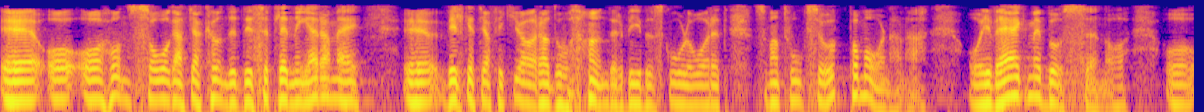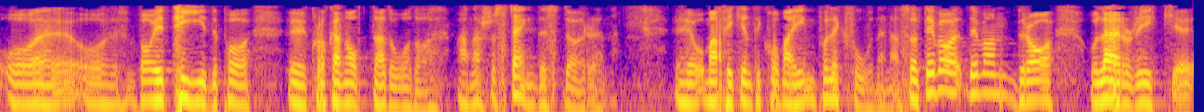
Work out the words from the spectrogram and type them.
Eh, och, och, hon såg att jag kunde disciplinera mig, eh, vilket jag fick göra då under bibelskoleåret. Så man tog sig upp på morgnarna och iväg med bussen och, och, och, eh, och var i tid på eh, klockan åtta då och då. Annars så stängdes dörren. Eh, och man fick inte komma in på lektionerna. Så det var, det var en bra och lärorik eh,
